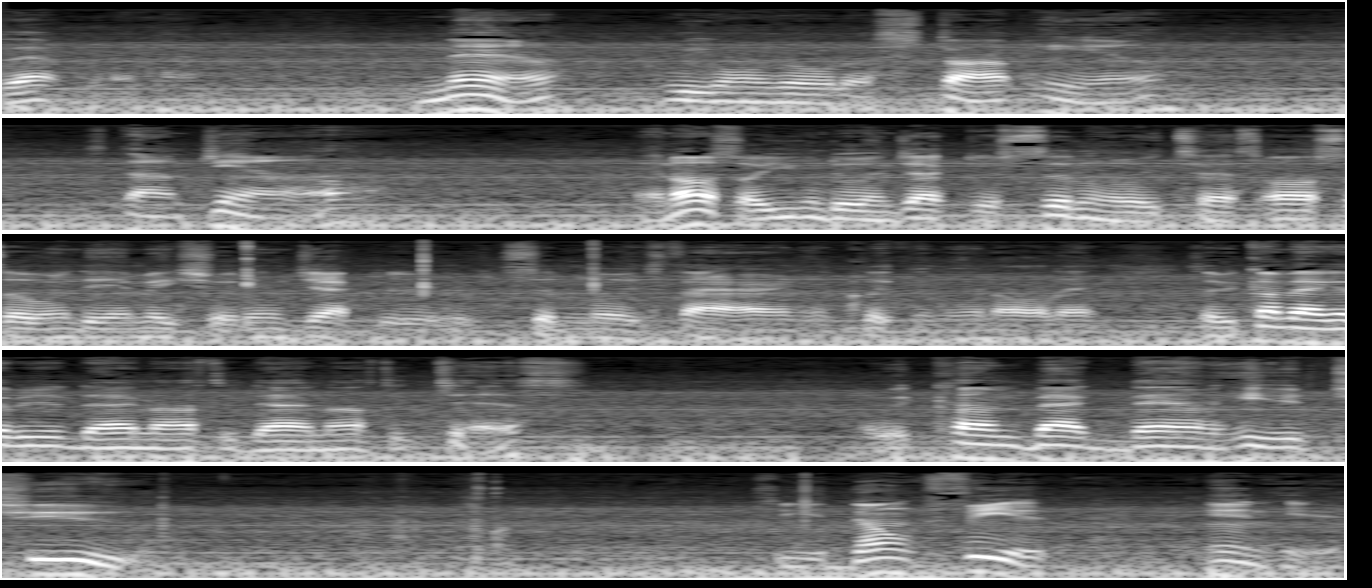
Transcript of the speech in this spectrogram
that one. Now we're gonna go to stop here. Stop here. And also, you can do injector solenoid test also, and then make sure the injector solenoid is firing and clicking and all that. So we come back up here, diagnostic, diagnostic test. And we come back down here to, so you don't see it in here.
